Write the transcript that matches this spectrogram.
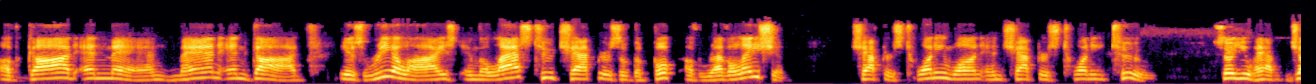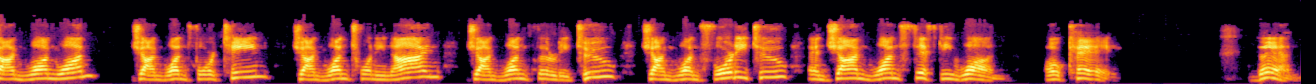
of God and man, man and God, is realized in the last two chapters of the book of Revelation, chapters 21 and chapters 22. So you have John 1 1, John 1 14, John 1 29, John 1 32, John 1 42, and John 1 51. Okay. Then,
